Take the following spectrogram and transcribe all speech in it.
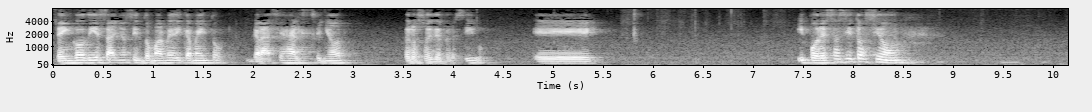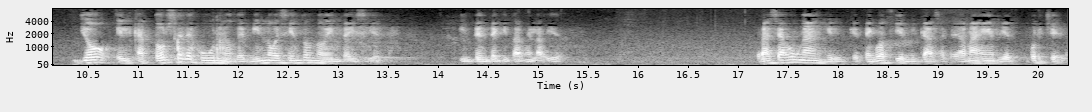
Tengo 10 años sin tomar medicamentos, gracias al Señor, pero soy depresivo. Eh, y por esa situación, yo el 14 de junio de 1997 intenté quitarme la vida. Gracias a un ángel que tengo aquí en mi casa, que se llama Henry Porchela,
